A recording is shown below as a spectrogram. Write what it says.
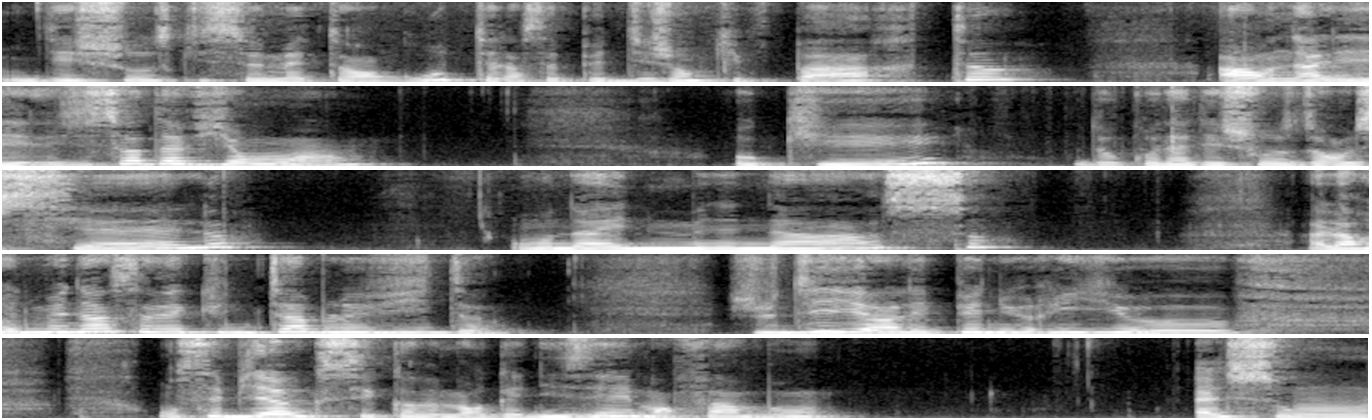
des choses qui se mettent en route. Alors, ça peut être des gens qui partent. Ah, on a les, histoires d'avions. Hein. Ok. Donc, on a des choses dans le ciel. On a une menace. Alors, une menace avec une table vide. Je dis, hein, les pénuries, euh, on sait bien que c'est quand même organisé, mais enfin, bon, elles sont,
